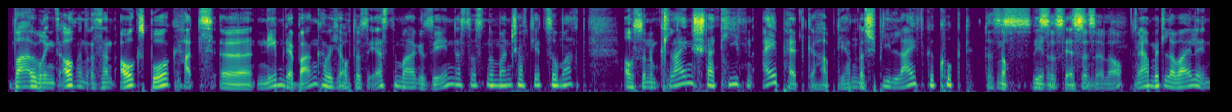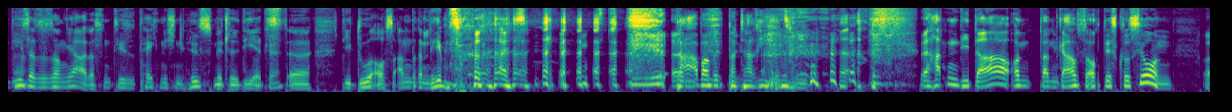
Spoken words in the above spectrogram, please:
War übrigens auch interessant. Augsburg hat äh, neben der Bank, habe ich auch das erste Mal gesehen, dass das eine Mannschaft jetzt so macht, auf so einem kleinen Stativ ein iPad gehabt. Die haben das Spiel live geguckt. Das noch ist, ist, das, ist das währenddessen. erlaubt? Ja, mittlerweile in dieser Saison ja. Das sind diese technischen Hilfsmittel, die jetzt, äh, die du aus anderen Lebensbereichen kennst. Ähm, Da aber mit Batterie betrieben. Wir hatten die da und dann gab es auch Diskussionen. Äh,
